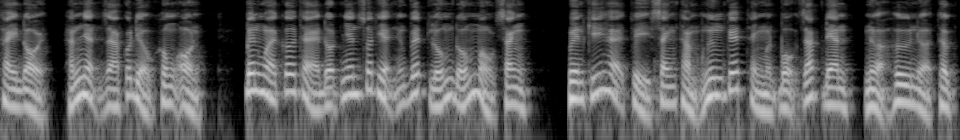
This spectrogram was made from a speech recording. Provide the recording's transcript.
thay đổi, hắn nhận ra có điều không ổn. Bên ngoài cơ thể đột nhiên xuất hiện những vết lốm đốm màu xanh, huyền khí hệ thủy xanh thẳm ngưng kết thành một bộ giáp đen, nửa hư nửa thực.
